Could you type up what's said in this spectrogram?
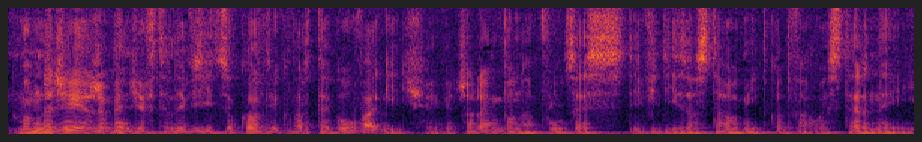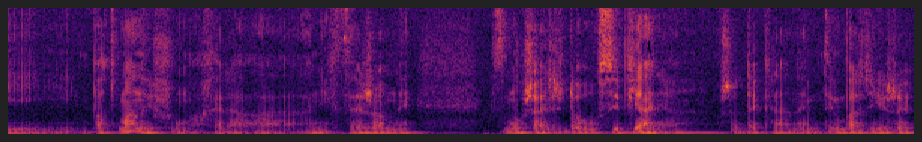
Mam nadzieję, że będzie w telewizji cokolwiek wartego uwagi dzisiaj wieczorem, bo na półce z DVD zostały mi tylko dwa westerny i Batmany Schumachera, a, a nie chcę żony zmuszać do usypiania przed ekranem, tym bardziej, że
